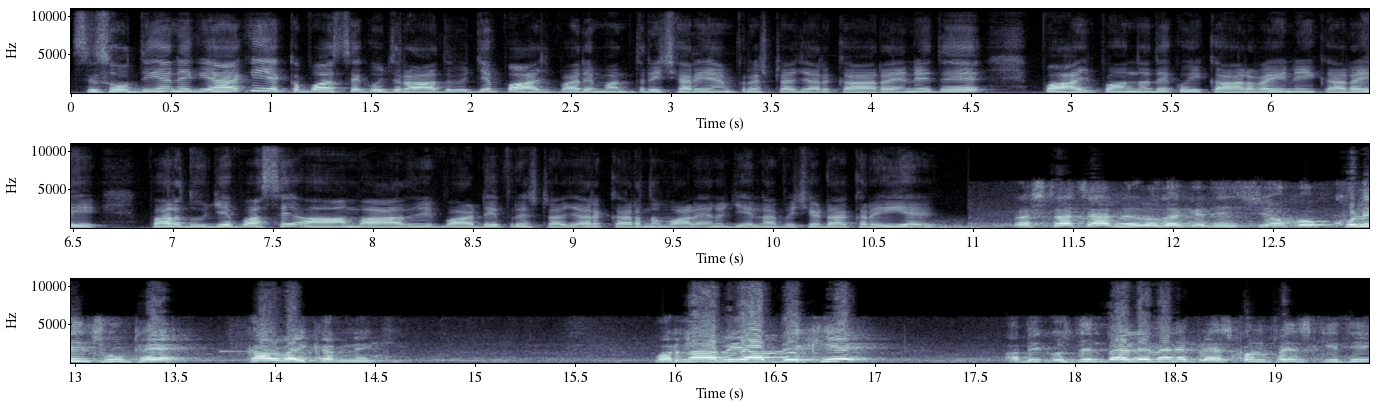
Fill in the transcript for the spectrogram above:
ਸਿਸੋਦੀਆ ਨੇ ਕਿਹਾ ਕਿ ਇੱਕ ਪਾਸੇ ਗੁਜਰਾਤ ਵਿੱਚ ਭਾਜਪਾ ਦੇ ਮੰਤਰੀ ਸ਼ਰੇਆਮ ਭ੍ਰਿਸ਼ਟਾਚਾਰ ਕਰ ਰਹੇ ਨੇ ਤੇ ਭਾਜਪਾ ਉਹਨਾਂ ਦੇ ਕੋਈ ਕਾਰਵਾਈ ਨਹੀਂ ਕਰ ਰਹੀ ਪਰ ਦੂਜੇ ਪਾਸੇ ਆਮ ਆਦਮੀ ਪਾਰਟੀ ਭ੍ਰਿਸ਼ਟਾਚਾਰ ਕਰਨ ਵਾਲਿਆਂ ਨੂੰ ਜੇਲ੍ਹਾਂ ਪਿੱਛੇ ਡੱਕ ਰਹੀ ਹੈ भ्रष्टाचार निरोधक एजेंसियों को खुली छूट है कार्रवाई करने की वरना अभी आप देखिए अभी कुछ दिन पहले मैंने प्रेस कॉन्फ्रेंस की थी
